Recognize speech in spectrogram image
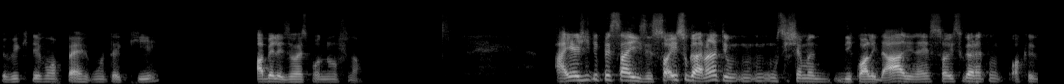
Eu vi que teve uma pergunta aqui. Ah, beleza, eu respondo no final. Aí a gente pensa isso, só isso garante um, um, sistema de qualidade, né? Só isso garante um aquele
